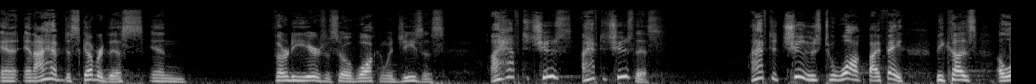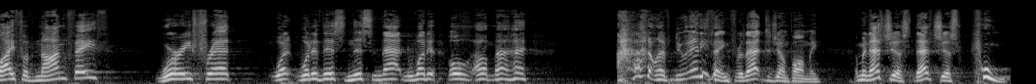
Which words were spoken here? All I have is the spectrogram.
And, and I have discovered this in 30 years or so of walking with Jesus. I have to choose. I have to choose this. I have to choose to walk by faith because a life of non faith, worry, fret, what, what if this and this and that and what, if, oh, oh I, I don't have to do anything for that to jump on me. I mean, that's just, that's just, whew.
